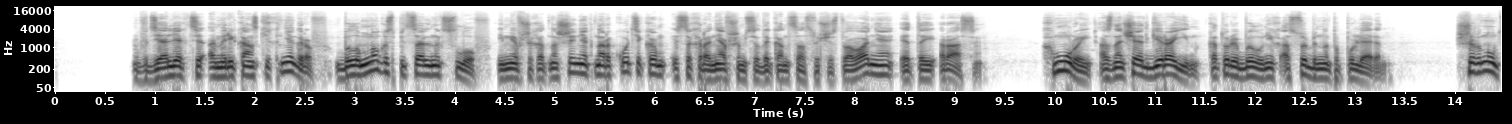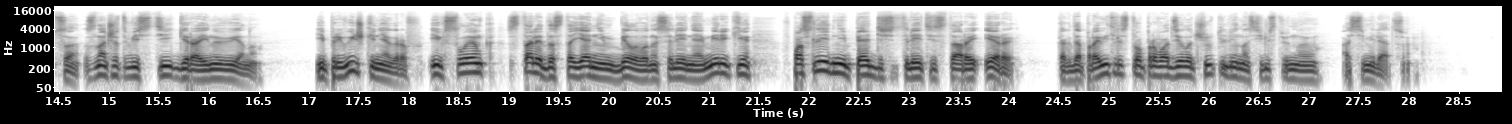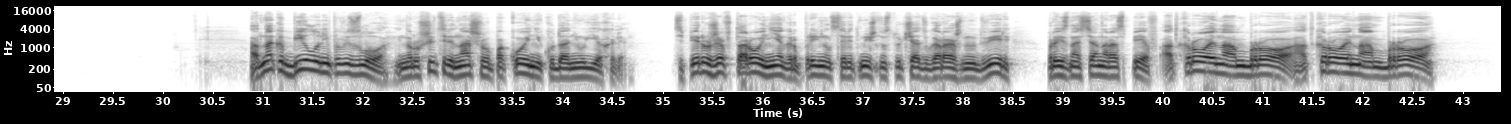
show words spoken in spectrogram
В диалекте американских негров было много специальных слов, имевших отношение к наркотикам и сохранявшимся до конца существования этой расы. «Хмурый» означает героин, который был у них особенно популярен. «Ширнуться» значит ввести героин в вену и привычки негров, их сленг стали достоянием белого населения Америки в последние пять десятилетий старой эры, когда правительство проводило чуть ли не насильственную ассимиляцию. Однако Биллу не повезло, и нарушители нашего покоя никуда не уехали. Теперь уже второй негр принялся ритмично стучать в гаражную дверь, произнося нараспев «Открой нам, бро! Открой нам, бро!»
